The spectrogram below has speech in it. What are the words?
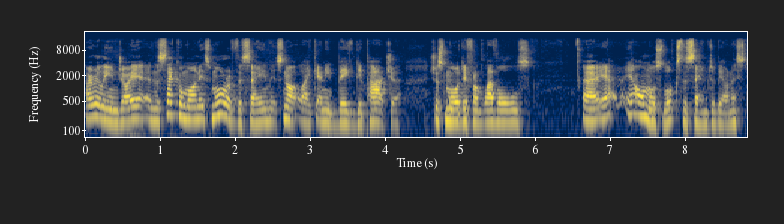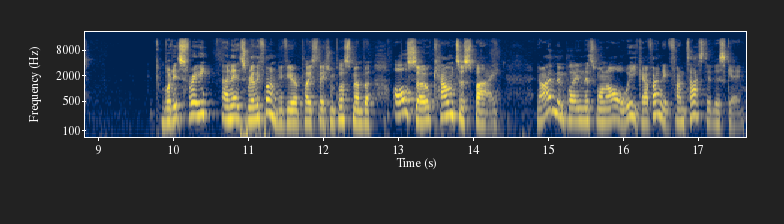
I really enjoy it. And the second one, it's more of the same. It's not like any big departure. Just more different levels. Uh, it, it almost looks the same, to be honest. But it's free and it's really fun if you're a PlayStation Plus member. Also, CounterSpy. Now, I've been playing this one all week. I find it fantastic, this game.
